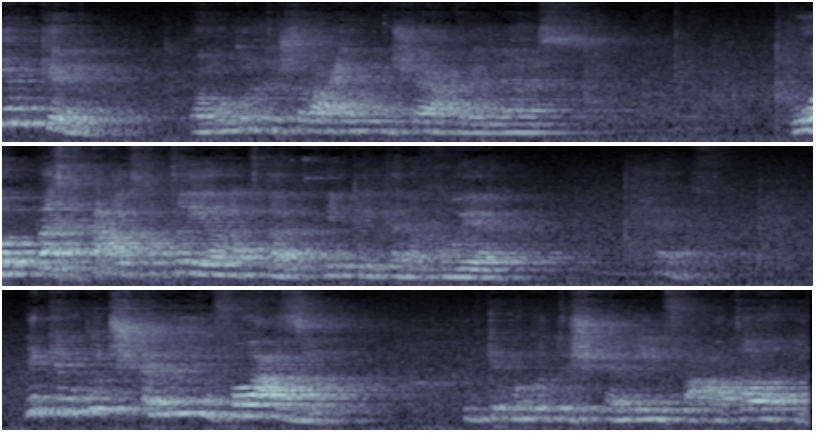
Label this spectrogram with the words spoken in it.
يمكن لو ما كنتش راعيت مشاعر الناس ووبخت على الخطية أكتر يمكن كان أخويا. يمكن ما كنتش أمين في وعظي يمكن ما كنتش أمين في عطائي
